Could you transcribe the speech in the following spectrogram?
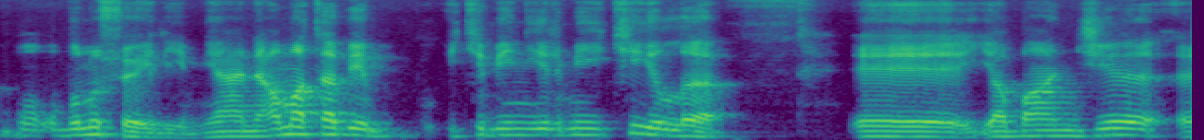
bu- bunu söyleyeyim. Yani ama tabii 2022 yılı e, yabancı e,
